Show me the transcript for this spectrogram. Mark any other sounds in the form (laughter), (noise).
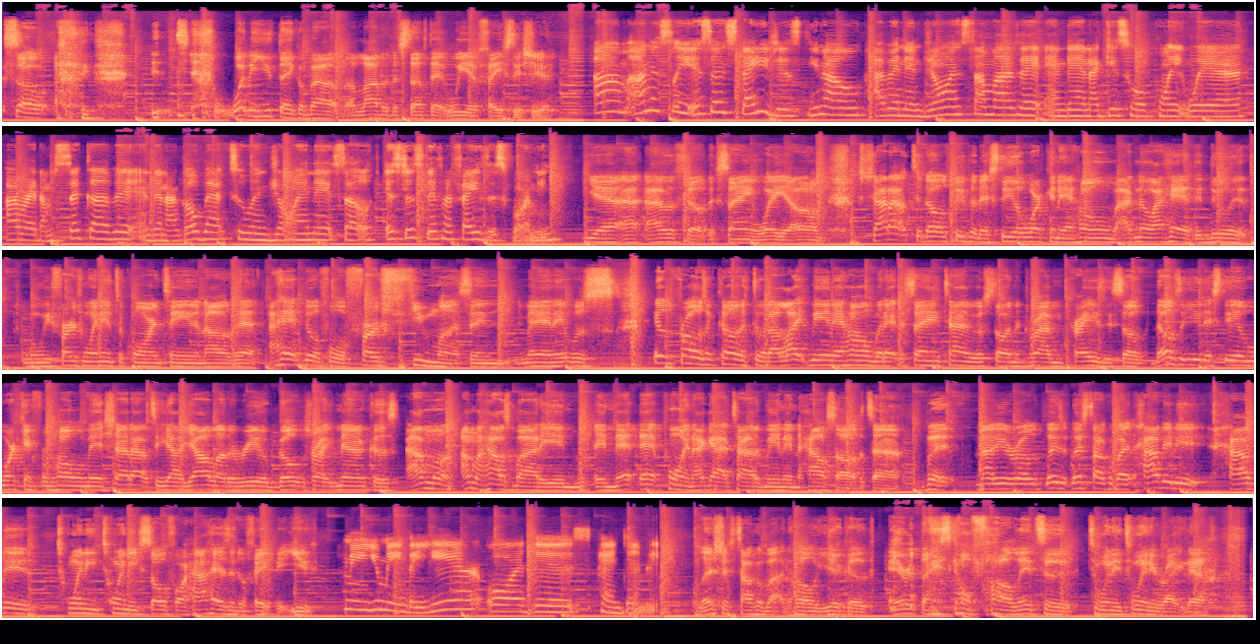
So, (laughs) what do you think about a lot of the stuff that we have faced this year? Um, honestly, it's in stages. You know, I've been enjoying some of it, and then I get to a point where, all right, I'm sick of it, and then I go back to enjoying it. So it's just different phases for me. Yeah, I, I felt the same way. Um, shout out to those people that still working at home. I know I had to do it when we first went into quarantine and all that. I had to do it for the first few months, and man, it was it was pros and cons to it. I like being at home, but at the same time, it was starting to drive me crazy. So those of you that still working from home, man, shout out to y'all. Y'all are the real goats right now, because I'm a I'm a house body, and and at that point, I got tired of being in the house all the time. But Nadia Rose, let's let's talk about how did it how did 2020 so far, how has it affected you? I mean, you mean the year or this pandemic? Let's just talk about the whole year because everything's (laughs) gonna fall into 2020 right now.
